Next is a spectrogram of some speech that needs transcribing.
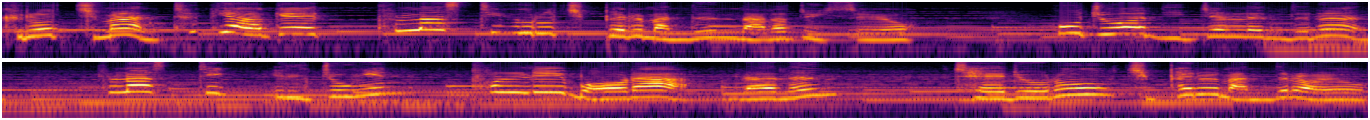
그렇지만 특이하게 플라스틱으로 지폐를 만드는 나라도 있어요. 호주와 뉴질랜드는 플라스틱 일종인 폴리머라라는 재료로 지폐를 만들어요.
